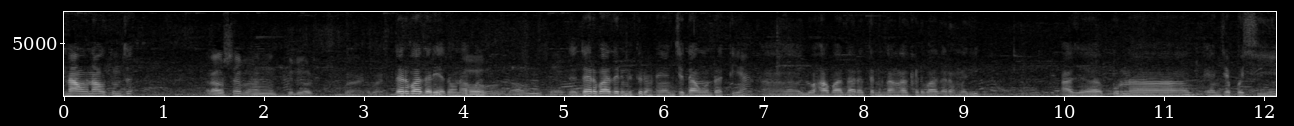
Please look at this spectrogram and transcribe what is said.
नाव नाव तुमचं? रावसाहेब किलोड बरं बरं. दर बाजार येतो ना हो. आपण. हो साहेब तर दर बाजार मित्रांनो यांचे दावून राहते हा. अ, लोहा बाजारात आणि गंगाखेड बाजारामध्ये. आज अ, पूर्ण यांच्यापाशी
